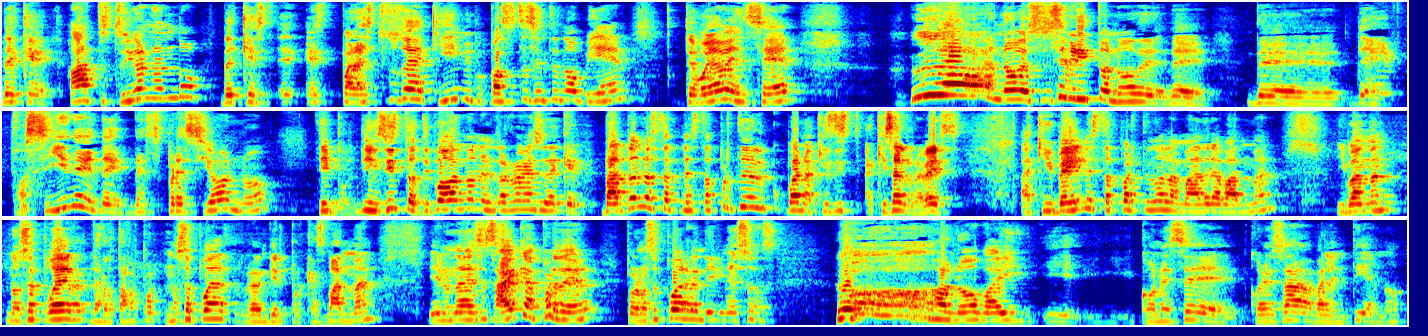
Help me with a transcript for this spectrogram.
de que, ah, te estoy ganando. De que es- es- para esto estoy aquí. Mi papá se está sintiendo bien. Te voy a vencer. No, es ese grito, ¿no? De, de, de, de pues sí, de, de, de expresión, ¿no? Tipo, insisto, tipo Batman en Dark de que Batman le está, le está partiendo el. Bueno, aquí, es- aquí es al revés. Aquí Bane le está partiendo la madre a Batman. Y Batman no se puede derrotar, por- no se puede rendir porque es Batman. Y en una de esas sabe que va a perder, pero no se puede rendir. Y en eso es. ¡Ah! No, va y, y- y con, ese, con esa valentía, ¿no?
